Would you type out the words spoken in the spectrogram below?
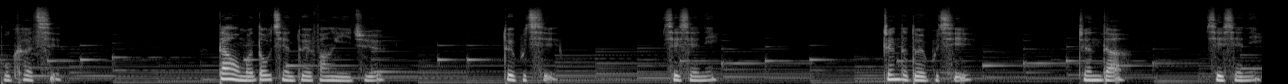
不客气。但我们都欠对方一句：对不起，谢谢你。真的对不起，真的，谢谢你。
